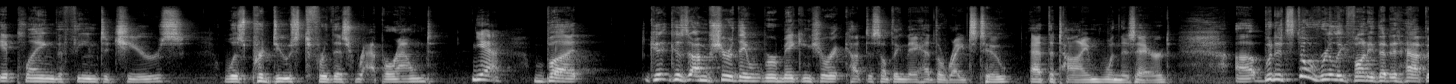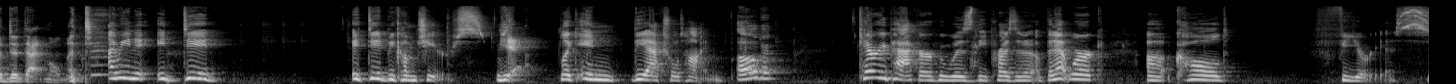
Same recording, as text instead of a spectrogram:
it playing the theme to Cheers was produced for this wraparound Yeah. but because I'm sure they were making sure it cut to something they had the rights to at the time when this aired. Uh, but it's still really funny that it happened at that moment. I mean, it, it did. It did become Cheers, yeah. like in the actual time. Oh, okay. Kerry Packer, who was the president of the network, uh, called furious.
